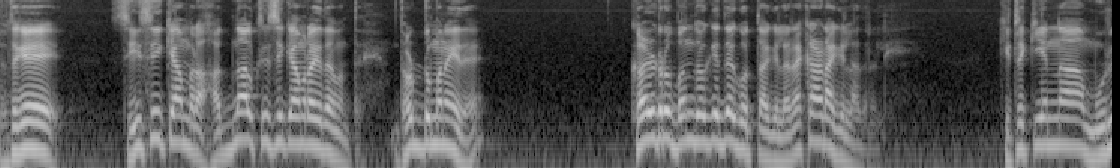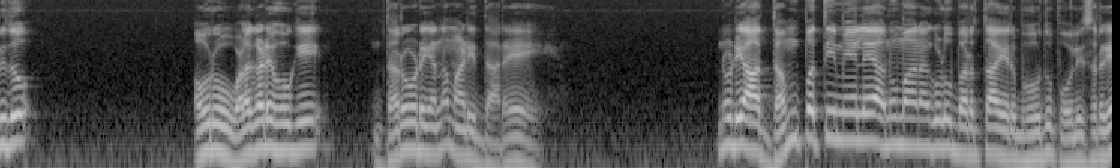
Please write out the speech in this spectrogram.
ಜೊತೆಗೆ ಸಿ ಸಿ ಕ್ಯಾಮ್ರಾ, ಹದಿನಾಲ್ಕು ಸಿ ಸಿ ಕ್ಯಾಮ್ರಾ ಇದ್ದಾವಂತೆ ದೊಡ್ಡ ಮನೆ ಇದೆ. ಕಳ್ಳರು ಬಂದು ಹೋಗಿದ್ದೇ ಗೊತ್ತಾಗಿಲ್ಲ, ರೆಕಾರ್ಡ್ ಆಗಿಲ್ಲ ಅದರಲ್ಲಿ. ಕಿಟಕಿಯನ್ನು ಮುರಿದು ಅವರು ಒಳಗಡೆ ಹೋಗಿ ದರೋಡೆಯನ್ನು ಮಾಡಿದ್ದಾರೆ. ನೋಡಿ, ಆ ದಂಪತಿ ಮೇಲೆ ಅನುಮಾನಗಳು ಬರ್ತಾ ಇರಬಹುದು ಪೊಲೀಸರಿಗೆ.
